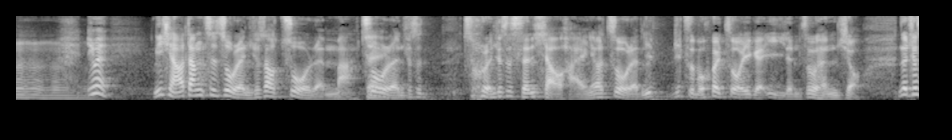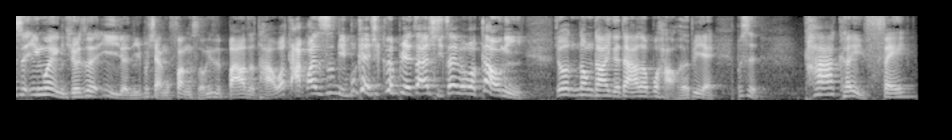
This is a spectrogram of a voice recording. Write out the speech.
嗯嗯嗯。因为你想要当制作人，你就是要做人嘛。做人就是做人就是生小孩，你要做人，你你怎么会做一个艺人做很久？那就是因为你觉得这个艺人你不想放手，一直扒着他，我打官司你不可以去跟别人在一起，再我告你，就弄到一个大家都不好，何必嘞？不是，他可以飞，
